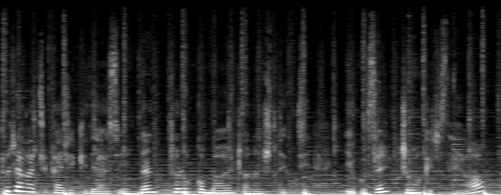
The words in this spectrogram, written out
투자 가치까지 기대할 수 있는 초록꽃 마을 전원주택지 이곳을 주목해 주세요.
